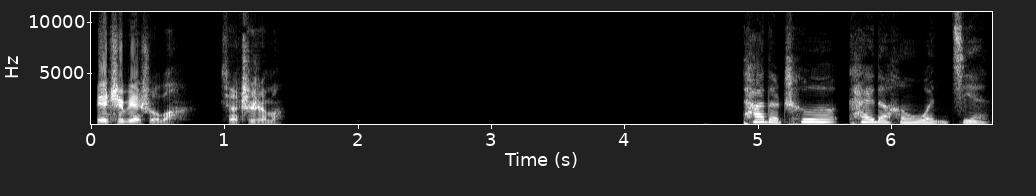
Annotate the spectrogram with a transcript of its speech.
边吃边说吧，想吃什么？他的车开得很稳健。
